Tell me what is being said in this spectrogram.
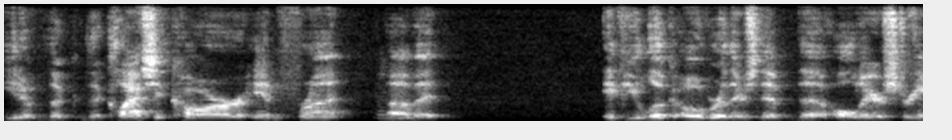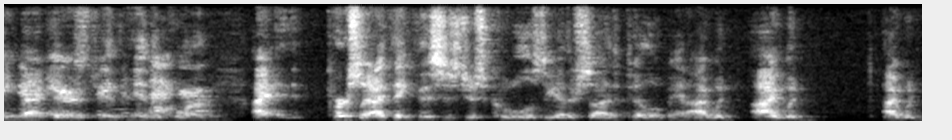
you know, the the classic car in front Mm-hmm. of it. If you look over, there's the the old So Airstream got back there Airstream in, in the in the corner. I personally, I think this is just cool as the other side of the pillow, man. I would, I would, I would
